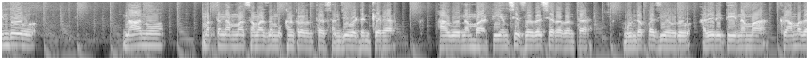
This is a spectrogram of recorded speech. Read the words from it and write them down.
ಇಂದು ನಾನು ಮತ್ತು ನಮ್ಮ ಸಮಾಜದ ಮುಖಂಡರಾದಂಥ ಸಂಜೀವ್ ವಡ್ಡನ್ಕೇರ ಹಾಗೂ ನಮ್ಮ ಟಿ ಎಂ ಸಿ ಸದಸ್ಯರಾದಂಥ ಗುಂಡಪ್ಪಾಜಿ ಅವರು ಅದೇ ರೀತಿ ನಮ್ಮ ಗ್ರಾಮದ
